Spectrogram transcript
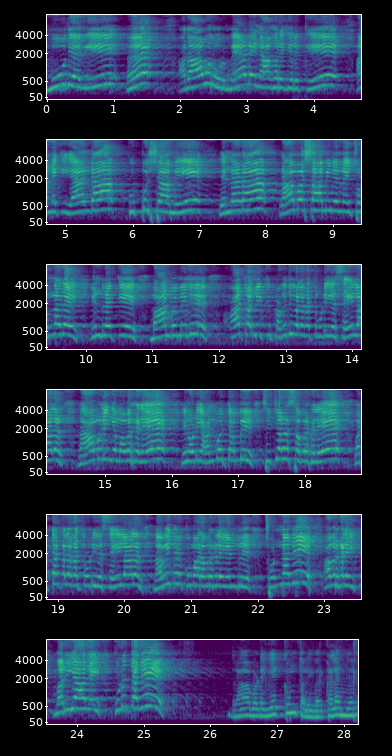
மூதேவி அதாவது ஒரு மேடை நாகரிகம் இருக்கு. அன்னைக்கு ஏன்டா குப்புசாமி என்னடா ராமசாமி என்னை சொன்னதை இன்றைக்கு மாண்புமிகு ஆற்றல்மிக்கு பகுதி கழகத்துடைய செயலாளர் ராமலிங்கம் அவர்களே என்னுடைய அன்பு தம்பி சிற்றரசு அவர்களே வட்டக்கழகத்துடைய செயலாளர் நவீந்திரகுமார் அவர்களே என்று சொன்னது அவர்களை மரியாதை கொடுத்தது திராவிட இயக்கம் தலைவர் கலைஞர்.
